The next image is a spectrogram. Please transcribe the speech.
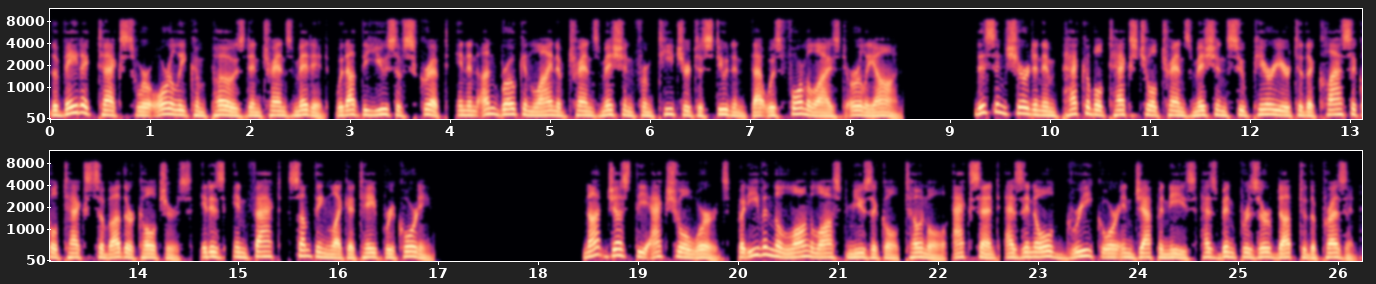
the Vedic texts were orally composed and transmitted, without the use of script, in an unbroken line of transmission from teacher to student that was formalized early on. This ensured an impeccable textual transmission superior to the classical texts of other cultures, it is, in fact, something like a tape recording. Not just the actual words, but even the long-lost musical tonal accent as in Old Greek or in Japanese has been preserved up to the present.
